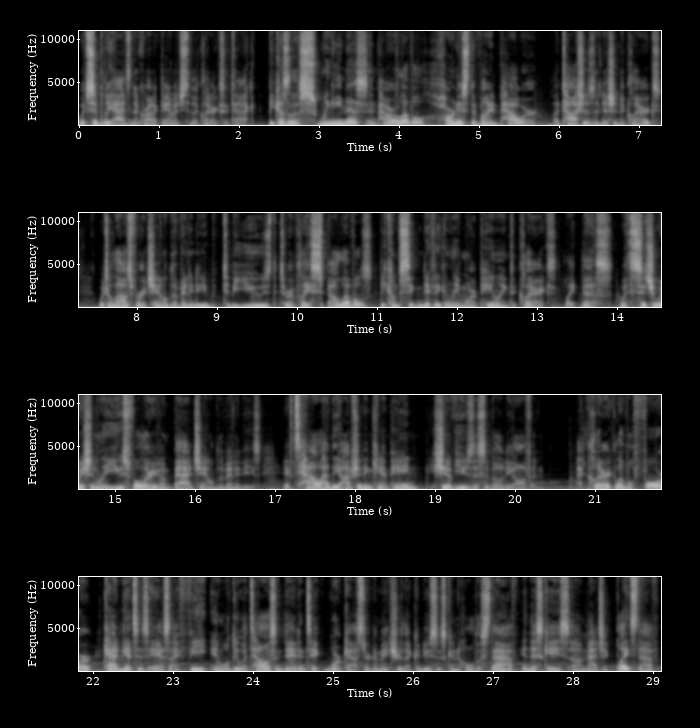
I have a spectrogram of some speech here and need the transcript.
which simply adds necrotic damage to the cleric's attack. Because of the swinginess and power level, Harness Divine Power, Atasha's addition to clerics, which allows for a channel divinity to be used to replace spell levels, becomes significantly more appealing to clerics like this, with situationally useful or even bad channel divinities. If Tal had the option in campaign, he should have used this ability often. At Cleric level 4, Cad gets his ASI feat and will do what Taliesin did and take Warcaster to make sure that Caduceus can hold a staff, in this case a Magic Blight Staff,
